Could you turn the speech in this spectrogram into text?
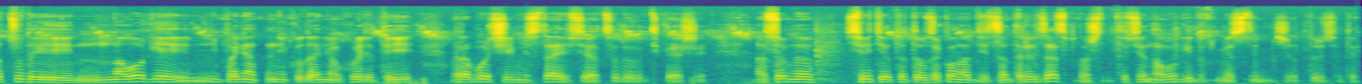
отсюда и налоги непонятно никуда не уходят, и рабочие места, и все отсюда вытекающие. Особенно в свете вот этого закона о децентрализации, потому что это все налоги идут в местный бюджет. То есть это,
